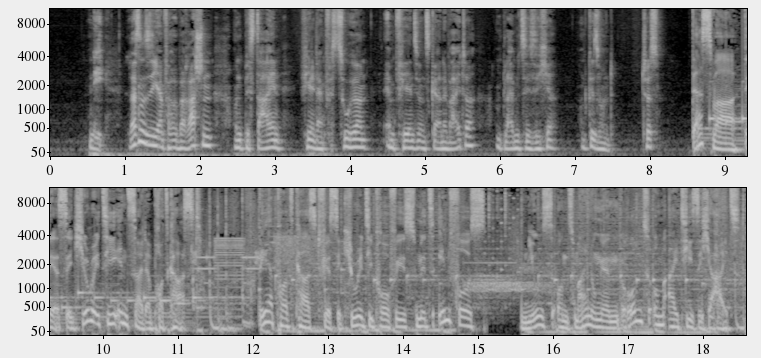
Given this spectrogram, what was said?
nee, lassen Sie sich einfach überraschen. Und bis dahin, vielen Dank fürs Zuhören. Empfehlen Sie uns gerne weiter und bleiben Sie sicher und gesund. Tschüss. Das war der Security Insider Podcast. Der Podcast für Security-Profis mit Infos, News und Meinungen rund um IT-Sicherheit.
